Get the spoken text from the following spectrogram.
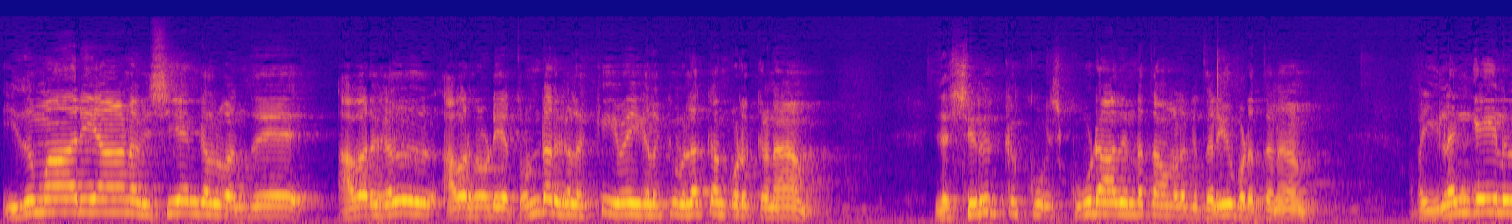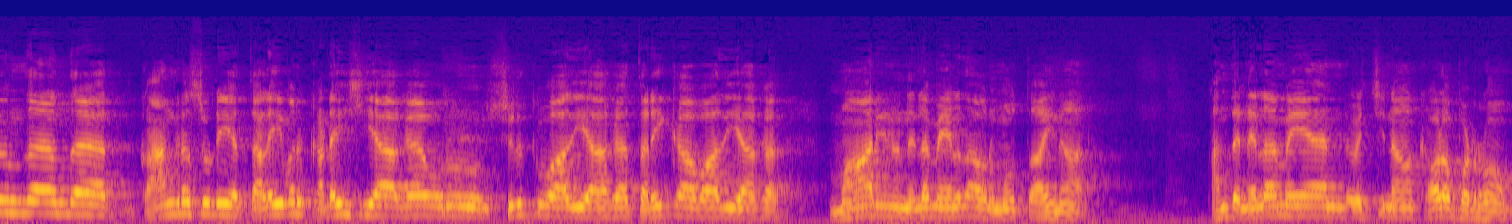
இது மாதிரியான விஷயங்கள் வந்து அவர்கள் அவர்களுடைய தொண்டர்களுக்கு இவைகளுக்கு விளக்கம் கொடுக்கணும். இதை சிறுக்கு கூடாதுன்றதை அவங்களுக்கு தெளிவுபடுத்தணும். அப்ப இலங்கையில் இருந்த அந்த காங்கிரசுடைய தலைவர் கடைசியாக ஒரு சிறுக்குவாதியாக தரிக்காவாதியாக மாறின நிலைமையில தான் அவர் மூத்தாயினார். அந்த நிலைமையை வச்சு நாம் கவலைப்படுறோம்.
